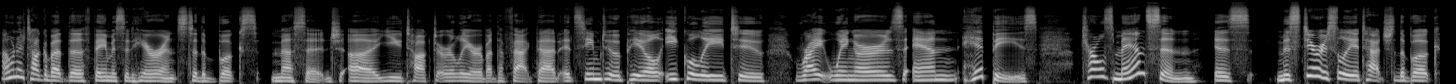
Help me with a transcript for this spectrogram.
I want to talk about the famous adherence to the book's message. Uh, you talked earlier about the fact that it seemed to appeal equally to right wingers and hippies. Charles Manson is mysteriously attached to the book.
